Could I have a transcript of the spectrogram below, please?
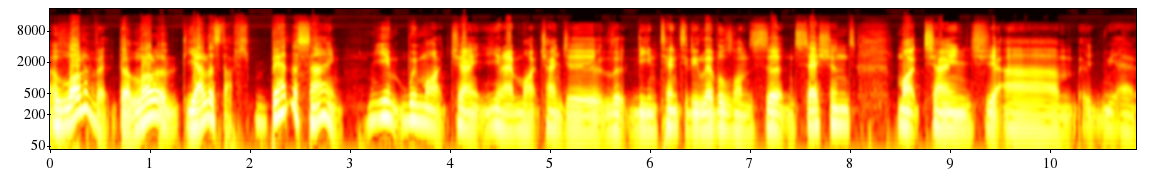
A lot of it, a lot of the other stuff's about the same you, we might change, you know, might change the, the intensity levels on certain sessions, might change um, yeah,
